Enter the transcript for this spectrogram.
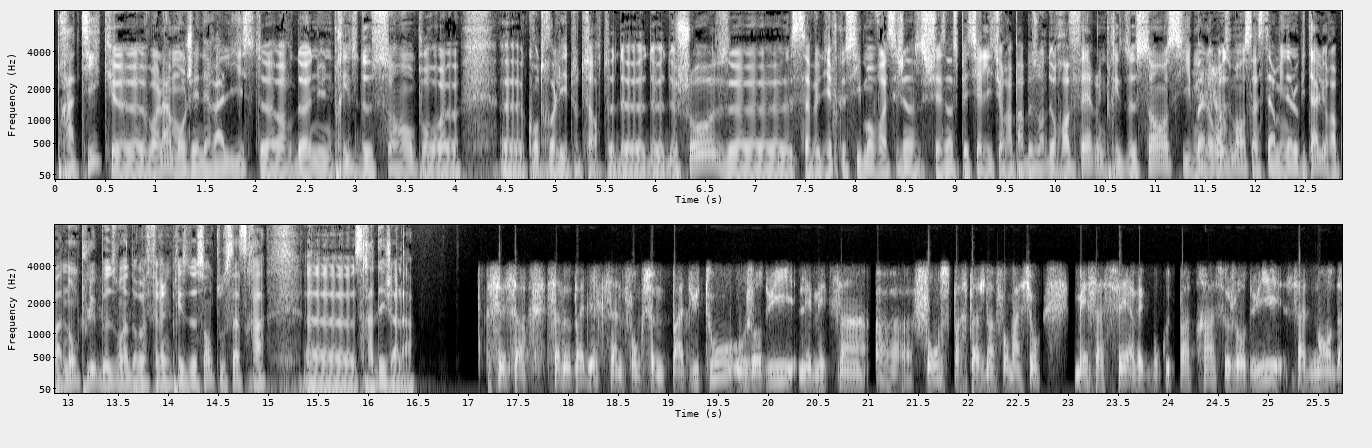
pratique, voilà, mon généraliste ordonne une prise de sang pour contrôler toutes sortes de, choses. ça veut dire que s'il m'envoie chez un spécialiste, il n'y aura pas besoin de refaire une prise de sang. Si malheureusement ça se termine à l'hôpital, il n'y aura pas non plus besoin de refaire une prise de sang. Tout ça sera sera déjà là. C'est ça. Ça ne veut pas dire que ça ne fonctionne pas du tout. Aujourd'hui, les médecins euh, font ce partage d'informations, mais ça se fait avec beaucoup de paperasse aujourd'hui. Ça demande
